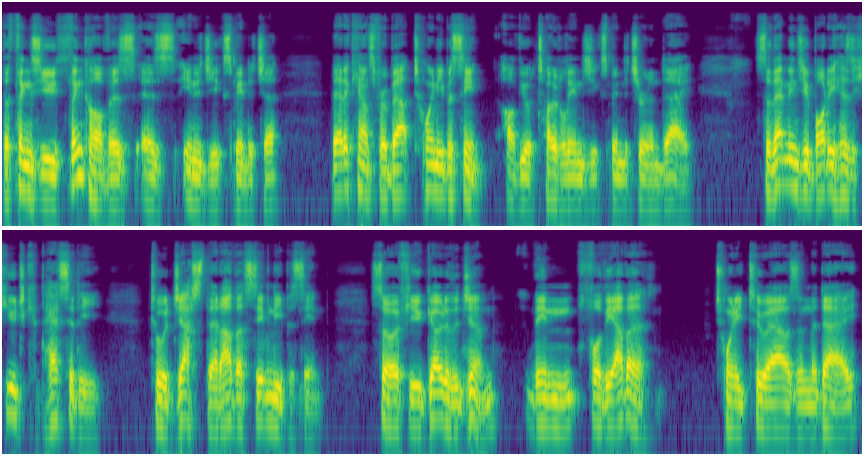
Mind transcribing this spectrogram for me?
the things you think of as, as energy expenditure, that accounts for about 20% of your total energy expenditure in a day. So that means your body has a huge capacity to adjust that other 70%. So if you go to the gym, then for the other 22 hours in the day,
